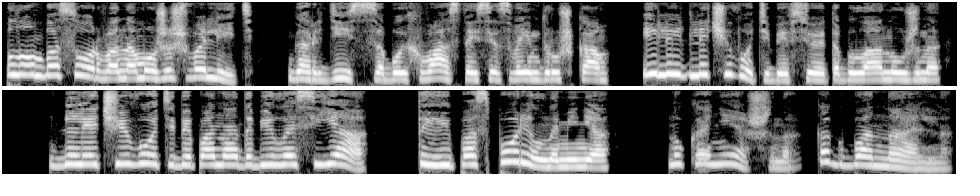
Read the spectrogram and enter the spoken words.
Пломба сорвана, можешь валить. Гордись собой, хвастайся своим дружкам. Или для чего тебе все это было нужно? Для чего тебе понадобилась я? Ты поспорил на меня? Ну, конечно, как банально.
